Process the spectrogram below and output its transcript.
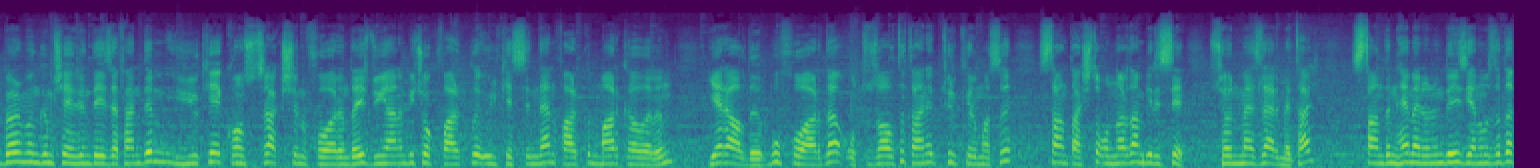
Birmingham şehrindeyiz efendim. UK Construction fuarındayız. Dünyanın birçok farklı ülkesinden farklı markaların yer aldığı bu fuarda 36 tane Türk firması stand açtı. Onlardan birisi Sönmezler Metal. Standın hemen önündeyiz. Yanımızda da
